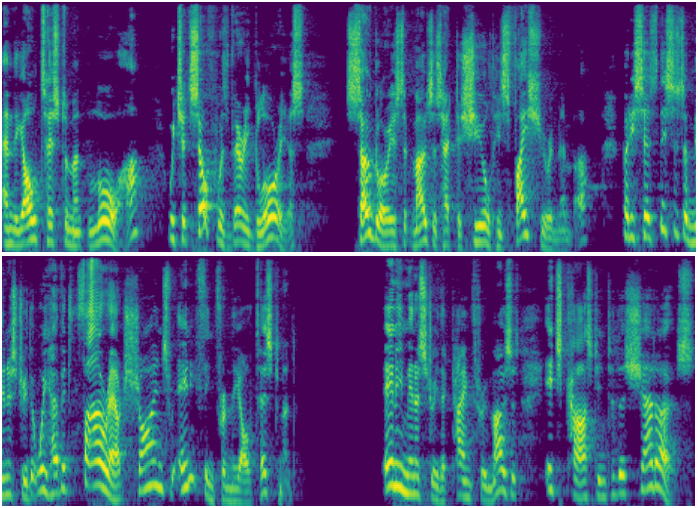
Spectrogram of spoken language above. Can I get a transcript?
and the Old Testament law, which itself was very glorious, so glorious that Moses had to shield his face, you remember. But he says this is a ministry that we have, it far outshines anything from the Old Testament. Any ministry that came through Moses, it's cast into the shadows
